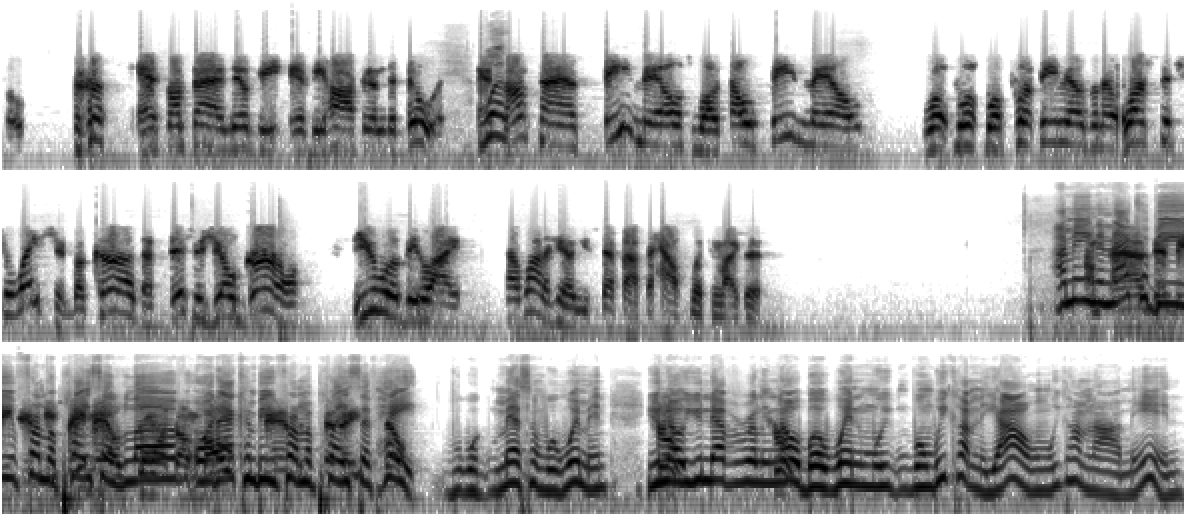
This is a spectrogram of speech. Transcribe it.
Boo. and sometimes it'll be it'll be hard for them to do it. And Well- sometimes females will throw females will, will will put females in a worse situation because if this is your girl, you will be like, now why the hell you step out the house looking like this? I mean, and that could be be- from a place of love, or that can be from a place of hate, messing with women. You True. know, you never really True. know. But when we when we come to y'all, when we come to our men,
